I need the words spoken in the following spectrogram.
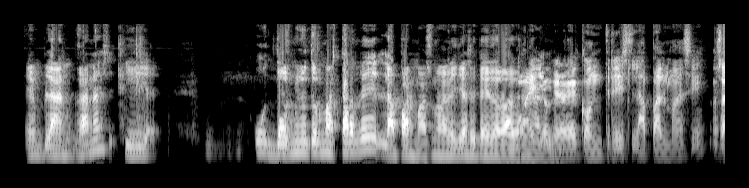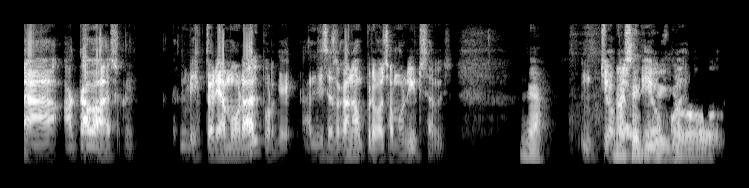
en plan, ganas y un- dos minutos más tarde la palmas, una vez ya se te ha ido la adrenalina. yo creo que con tres la palmas, ¿eh? O sea, acabas victoria moral porque al has ganado, pero vas a morir, ¿sabes? Ya. Yo no creo sé, que, tío, ojo, ¿eh? yo,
